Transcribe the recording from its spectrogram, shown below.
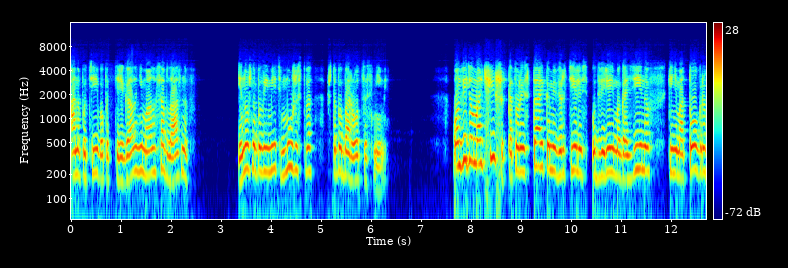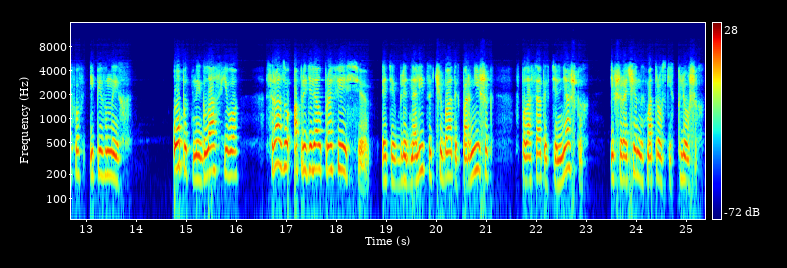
А на пути его подстерегало немало соблазнов, и нужно было иметь мужество, чтобы бороться с ними. Он видел мальчишек, которые стайками вертелись у дверей магазинов, кинематографов и пивных. Опытный глаз его сразу определял профессию этих бледнолицых чубатых парнишек в полосатых тельняшках и в широченных матросских клешах.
